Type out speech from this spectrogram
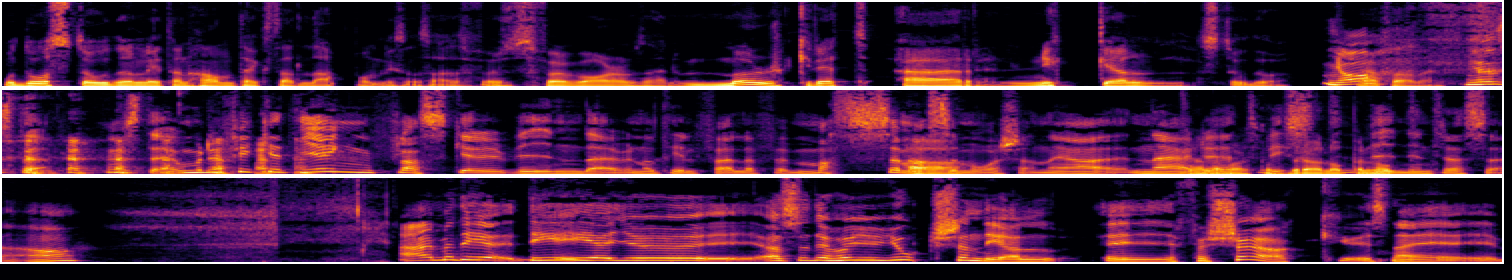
Och då stod det en liten handtextad lapp om liksom så här, för, för vad de så här, mörkret är nyckeln, stod då. Ja, just det. Just det. Men du fick ett gäng flaskor vin där vid något tillfälle för massor, massor Ja. med år sedan. När jag närde ett visst vinintresse. Ja. Nej, men det, det är ju, alltså det har ju gjorts en del eh, försök såna eh,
